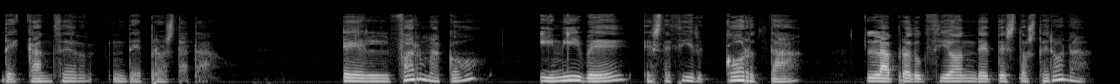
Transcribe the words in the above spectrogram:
de cáncer de próstata. El fármaco inhibe, es decir, corta la producción de testosterona,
